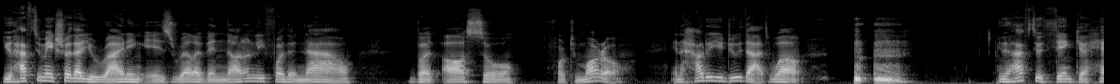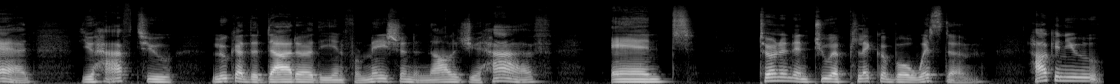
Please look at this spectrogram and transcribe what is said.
you have to make sure that your writing is relevant not only for the now, but also for tomorrow. And how do you do that? Well, you have to think ahead. You have to look at the data, the information, the knowledge you have, and turn it into applicable wisdom. How can you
